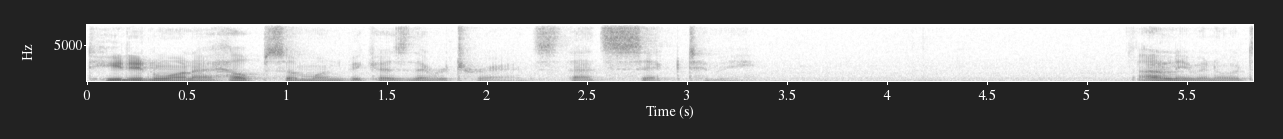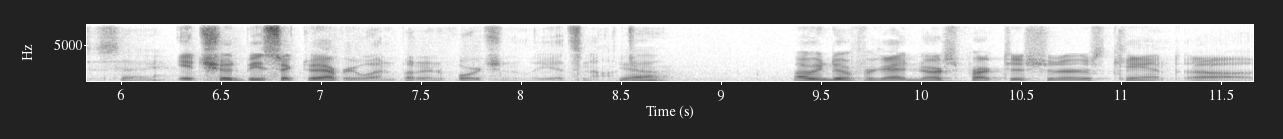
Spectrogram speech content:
he didn't want to help someone because they were trans. That's sick to me. I don't even know what to say. It should be sick to everyone, but unfortunately, it's not. Yeah. I mean, don't forget, nurse practitioners can't uh,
